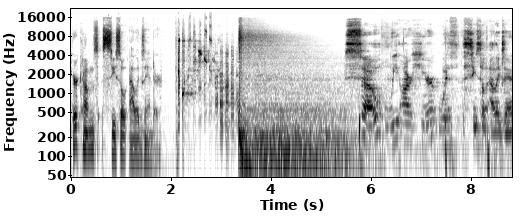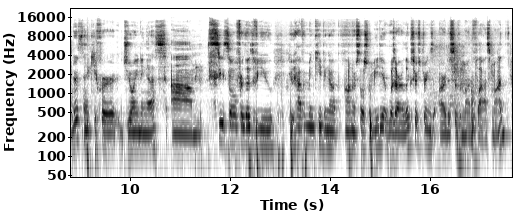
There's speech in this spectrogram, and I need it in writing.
here comes Cecil Alexander. So we are here with Cecil Alexander. Thank you for joining us. Um, Cecil, for those of you who haven't been keeping up on our social media, was our Elixir Strings Artist of the Month last month.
